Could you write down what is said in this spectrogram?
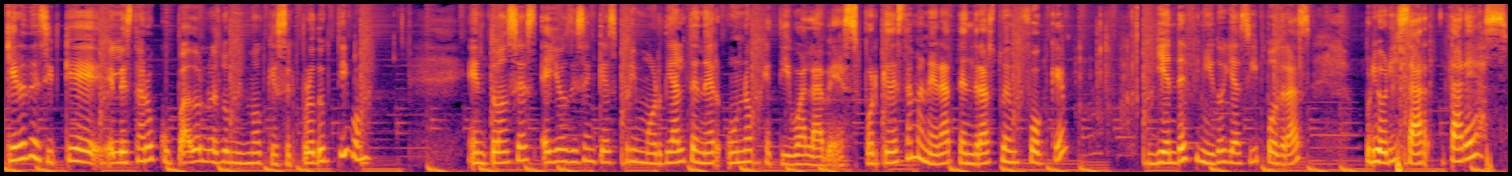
quiere decir que el estar ocupado no es lo mismo que ser productivo. Entonces ellos dicen que es primordial tener un objetivo a la vez, porque de esta manera tendrás tu enfoque bien definido y así podrás priorizar tareas.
